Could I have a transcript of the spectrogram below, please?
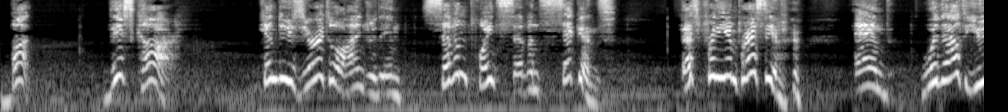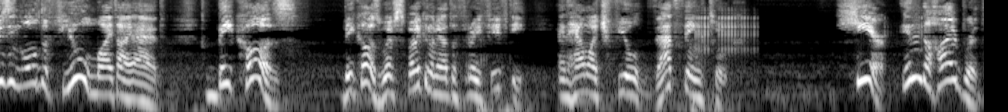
But this car can do 0 to 100 in 7.7 seconds. That's pretty impressive. and without using all the fuel, might I add. Because, because we've spoken about the 350 and how much fuel that thing took. Here, in the hybrid,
